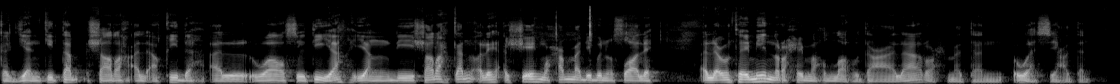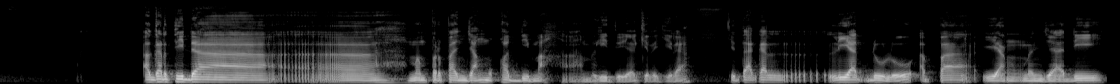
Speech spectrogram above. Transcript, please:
kajian kitab Syarah Al-Aqidah Al-Wasitiyah yang disyarahkan oleh Syekh Muhammad ibn Saleh Al-Utsaimin rahimahullahu taala rahmatan wasi'atan. Agar tidak uh, memperpanjang mukaddimah, uh, begitu ya kira-kira kita akan lihat dulu apa yang menjadi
